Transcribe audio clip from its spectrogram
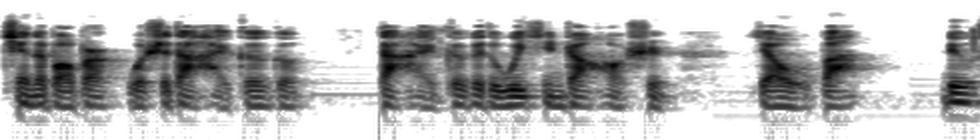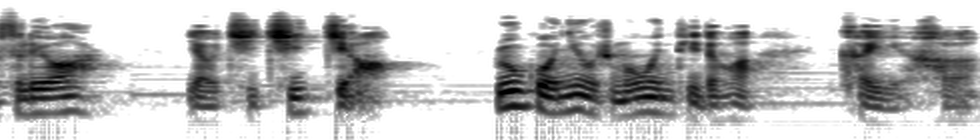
亲爱的宝贝儿，我是大海哥哥，大海哥哥的微信账号是幺五八六四六二幺七七九。如果你有什么问题的话，可以和。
